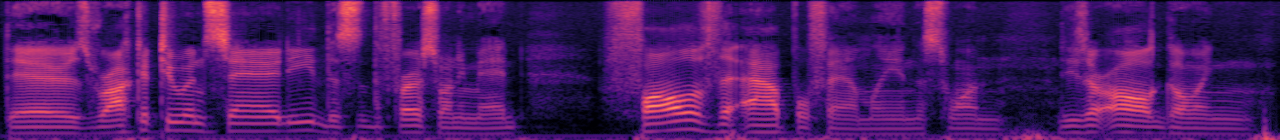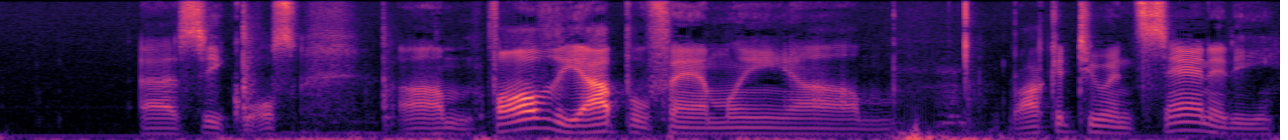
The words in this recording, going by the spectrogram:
there's Rocket to Insanity. This is the first one he made. Fall of the Apple Family in this one. These are all going as sequels. Um, Fall of the Apple Family, um, Rocket to Insanity,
